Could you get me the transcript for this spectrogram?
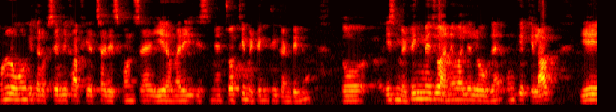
उन लोगों की तरफ़ से भी काफ़ी अच्छा रिस्पॉन्स है। ये हमारी इसमें चौथी मीटिंग थी कंटिन्यू तो इस मीटिंग में जो आने वाले लोग हैं उनके खिलाफ ये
